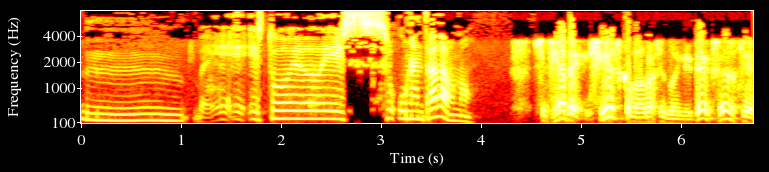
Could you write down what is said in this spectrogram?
Mm, eh, ¿Esto es una entrada o no? Fíjate, sí es como el gráfico de Inditex, ¿eh? es decir,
